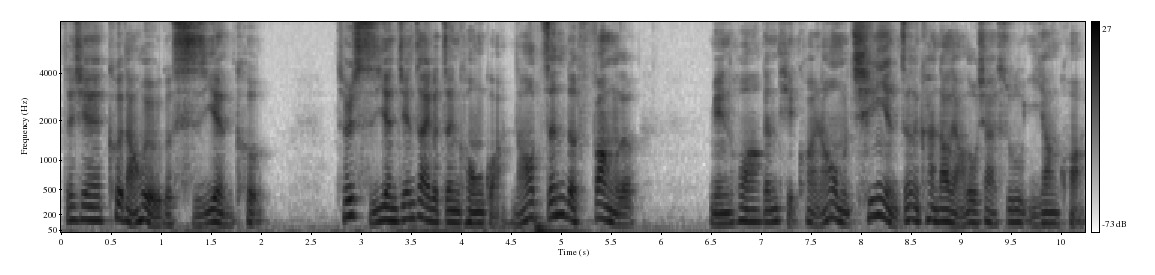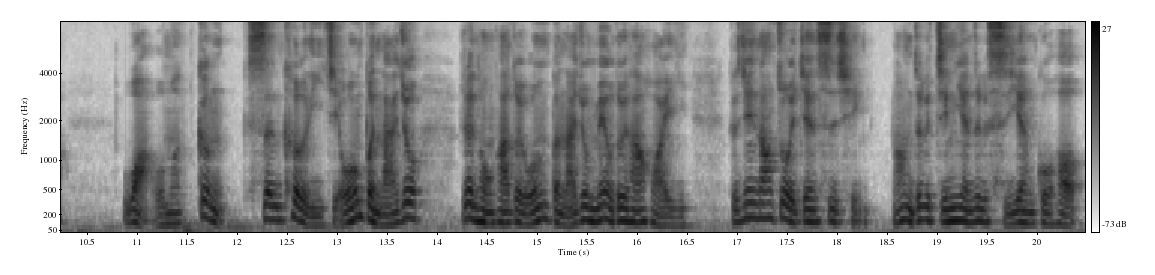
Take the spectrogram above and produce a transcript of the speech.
这些课堂会有一个实验课？就是实验，今天在一个真空管，然后真的放了棉花跟铁块，然后我们亲眼真的看到两落下来速度一样快，哇！我们更深刻理解，我们本来就认同他对，我们本来就没有对他怀疑。可是今天当做一件事情，然后你这个经验，这个实验过后。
